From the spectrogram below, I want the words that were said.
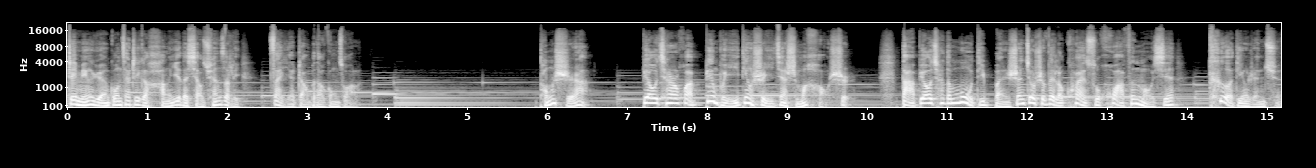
这名员工在这个行业的小圈子里再也找不到工作了。同时啊，标签化并不一定是一件什么好事。打标签的目的本身就是为了快速划分某些特定人群，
